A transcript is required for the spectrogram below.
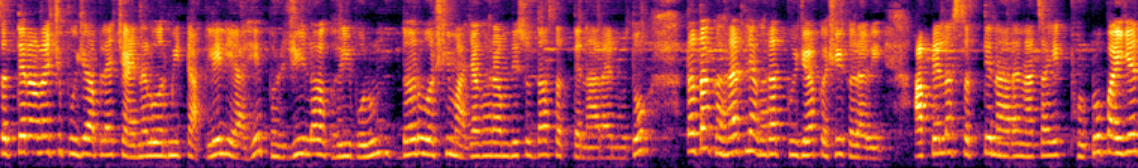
सत्यनारायणाची पूजा आपल्या चॅनलवर मी टाकलेली आहे. भटजीला घरी बोलून दरवर्षी माझ्या घरामध्ये सुद्धा सत्यनारायण होतो. तर आता घरातल्या घरात पूजा कशी करावी? आपल्याला सत्यनारायणाचा एक फोटो पाहिजेत.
